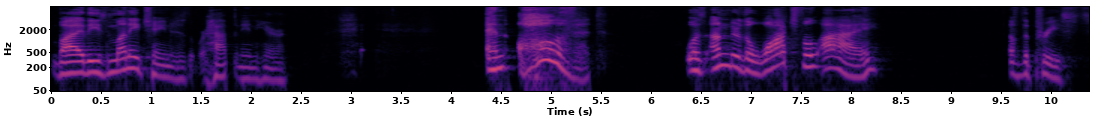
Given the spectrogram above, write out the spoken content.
by these money changes that were happening here. And all of it was under the watchful eye of the priests.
